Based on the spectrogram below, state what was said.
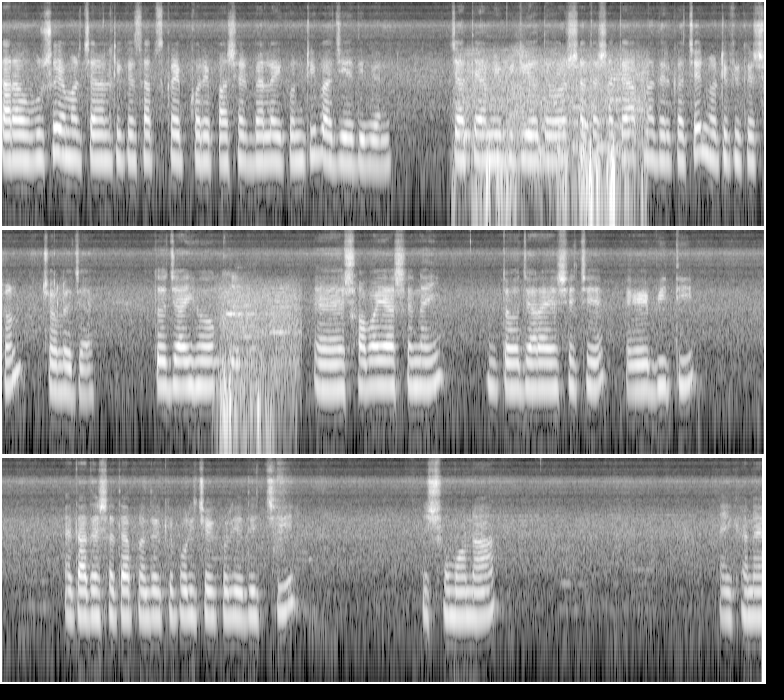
তারা অবশ্যই আমার চ্যানেলটিকে সাবস্ক্রাইব করে পাশের বেল আইকনটি বাজিয়ে দিবেন, যাতে আমি ভিডিও দেওয়ার সাথে সাথে আপনাদের কাছে নোটিফিকেশন চলে যায়। তো যাই হোক সবাই আসে নাই। তো যারা এসেছে ভীতি তাদের সাথে আপনাদেরকে পরিচয় করিয়ে দিচ্ছি। সুমনা, এখানে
